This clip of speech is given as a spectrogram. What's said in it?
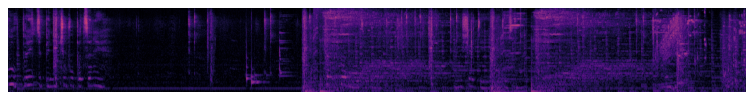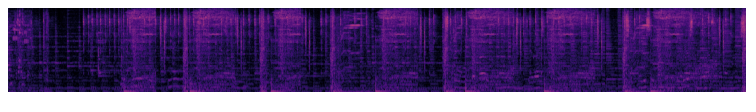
Ну, в принципе, ничего, пацаны. Если вам интересно, я остановлюсь.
